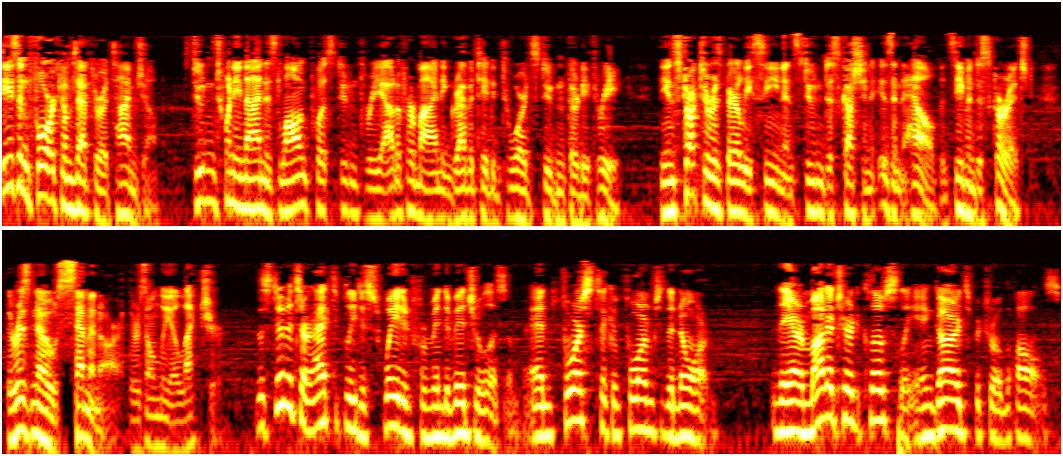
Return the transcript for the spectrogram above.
Season 4 comes after a time jump. Student 29 has long put Student 3 out of her mind and gravitated towards Student 33. The instructor is barely seen and student discussion isn't held. It's even discouraged. There is no seminar, there's only a lecture. The students are actively dissuaded from individualism and forced to conform to the norm. They are monitored closely and guards patrol the halls.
